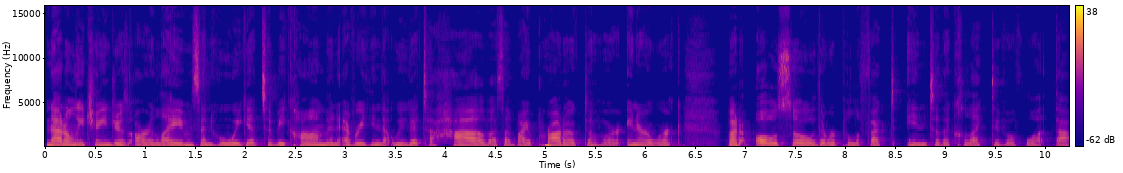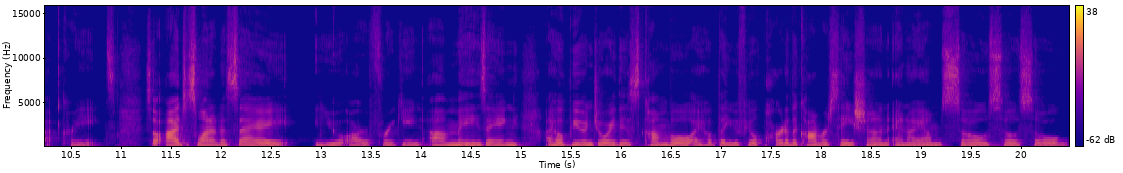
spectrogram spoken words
not only changes our lives and who we get to become and everything that we get to have as a byproduct of our inner work, but also the ripple effect into the collective of what that creates. So I just wanted to say, you are freaking amazing. I hope you enjoy this convo. I hope that you feel part of the conversation. And I am so, so, so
